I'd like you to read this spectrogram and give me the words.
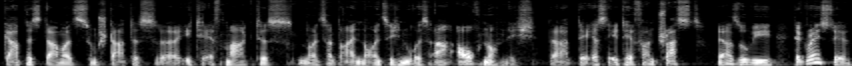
gab es damals zum Start des äh, ETF-Marktes 1993 in den USA auch noch nicht. Da hat der erste ETF an Trust, ja, so wie der Grayscale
